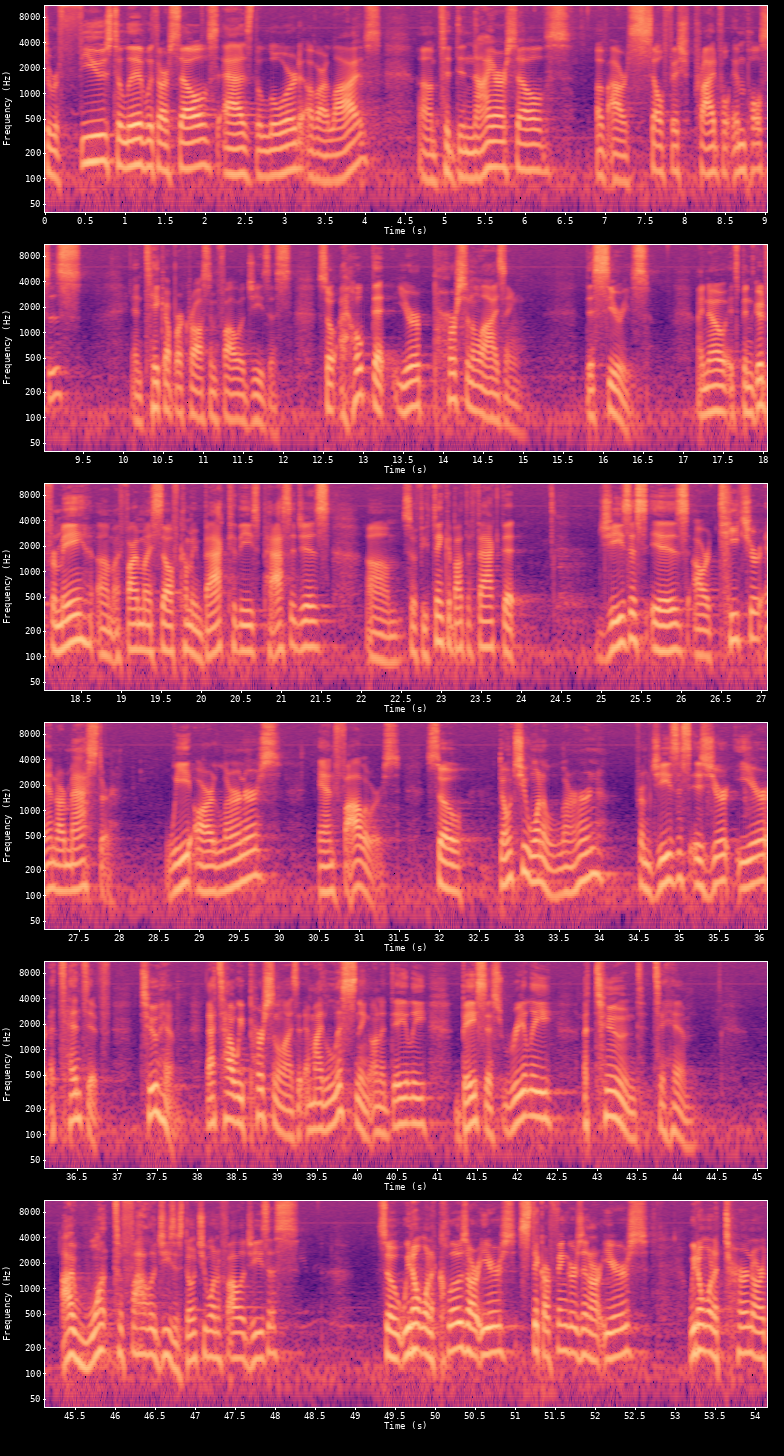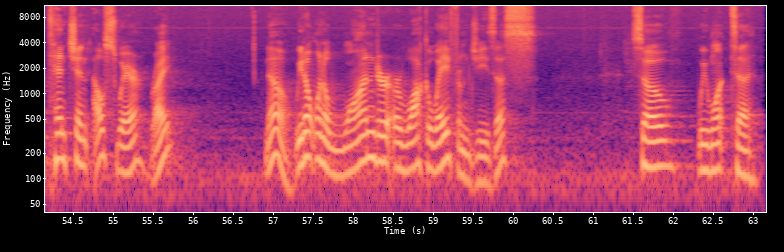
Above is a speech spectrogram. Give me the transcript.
to refuse to live with ourselves as the Lord of our lives, um, to deny ourselves of our selfish, prideful impulses, and take up our cross and follow Jesus. So I hope that you're personalizing this series. I know it's been good for me. Um, I find myself coming back to these passages. Um, so if you think about the fact that Jesus is our teacher and our master, we are learners and followers. So don't you want to learn from Jesus? Is your ear attentive to him? That's how we personalize it. Am I listening on a daily basis, really attuned to Him? I want to follow Jesus. Don't you want to follow Jesus? So we don't want to close our ears, stick our fingers in our ears. We don't want to turn our attention elsewhere, right? No, we don't want to wander or walk away from Jesus. So we want to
